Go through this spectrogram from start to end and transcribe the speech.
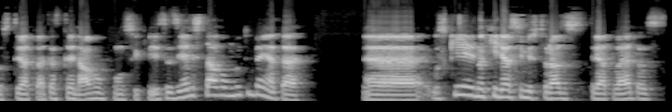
os triatletas treinavam com os ciclistas e eles estavam muito bem até. É, os que não queriam se misturar os triatletas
